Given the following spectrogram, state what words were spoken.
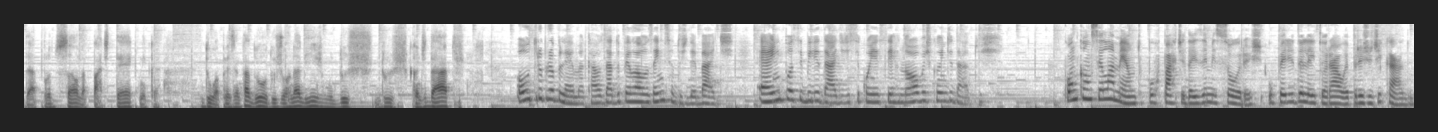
da produção, da parte técnica, do apresentador, do jornalismo, dos, dos candidatos. Outro problema causado pela ausência dos debates é a impossibilidade de se conhecer novos candidatos. Com cancelamento por parte das emissoras, o período eleitoral é prejudicado,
